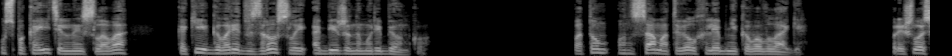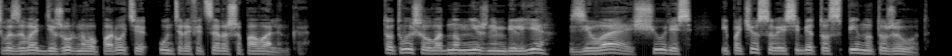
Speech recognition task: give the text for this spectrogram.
успокоительные слова, какие говорит взрослый обиженному ребенку. Потом он сам отвел Хлебникова в лагерь. Пришлось вызывать дежурного по роте унтер-офицера Шаповаленко. Тот вышел в одном нижнем белье, зевая, щурясь и почесывая себе то спину, то живот.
